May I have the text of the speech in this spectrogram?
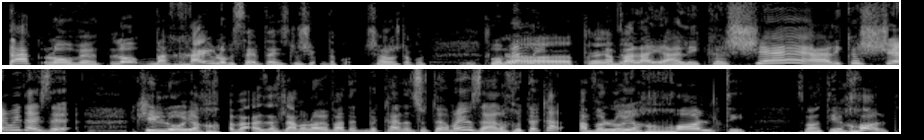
טאק, לא עובר, לא, בחיים לא מסיים את ה-30 דקות, שלוש דקות. הוא אומר לי, trainer. אבל היה לי קשה, היה לי קשה מדי, זה... כי לא יכול... אז, אז למה לא עבדת ב cadence יותר מהיר? זה היה לך יותר קל, אבל לא יכולתי. אז אמרתי, יכולת.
